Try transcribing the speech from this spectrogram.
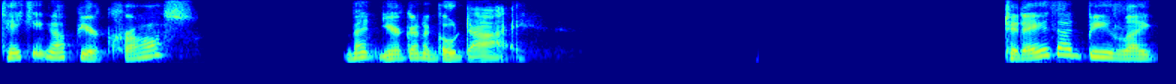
taking up your cross meant you're going to go die. Today, that'd be like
